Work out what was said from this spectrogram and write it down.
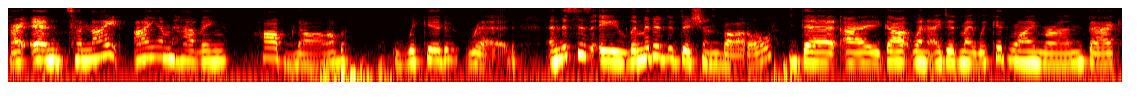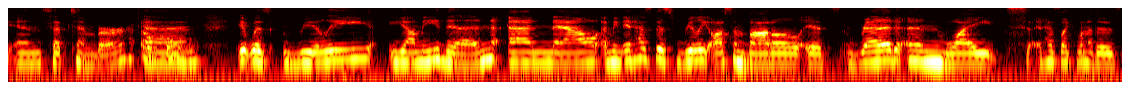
All right, and tonight I am having Hobnob Wicked Red. And this is a limited edition bottle that I got when I did my Wicked Wine Run back in September. Oh, cool. and it was really yummy then. And now, I mean, it has this really awesome bottle. It's red and white. It has like one of those.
